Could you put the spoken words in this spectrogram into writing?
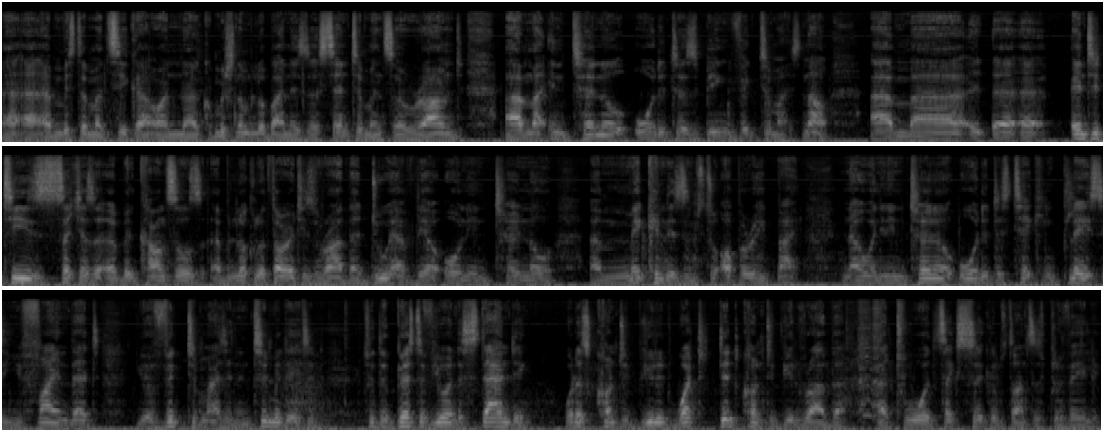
uh, uh, Mr. Matsika, on uh, Commissioner Mlobane's uh, sentiments around um, uh, internal auditors being victimized. Now, um, uh, uh, uh, entities such as urban councils, uh, local authorities rather, do have their own internal um, mechanisms to operate by. Now, when an internal audit is taking place and you find that you're victimized and intimidated, to the best of your understanding, what has contributed, what did contribute rather, uh, towards such circumstances prevailing?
